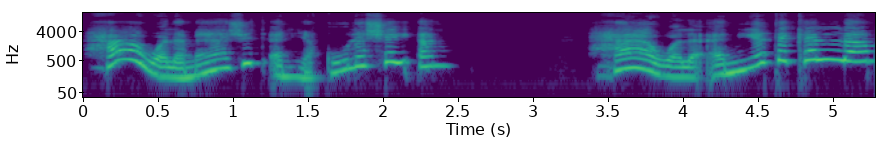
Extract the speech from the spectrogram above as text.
حاول ماجد أن يقول شيئا. حاول أن يتكلم.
